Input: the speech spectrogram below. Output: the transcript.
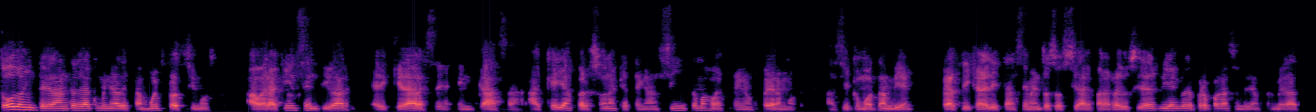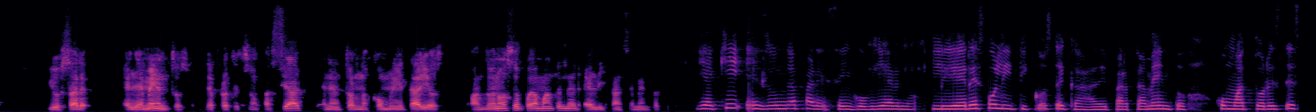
todos los integrantes de la comunidad están muy próximos, habrá que incentivar el quedarse en casa a aquellas personas que tengan síntomas o estén enfermos, así como también practicar el distanciamiento social para reducir el riesgo de propagación de la enfermedad y usar elementos de protección facial en entornos comunitarios cuando no se pueda mantener el distanciamiento. Y aquí es donde aparece el gobierno, líderes políticos de cada departamento como actores de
